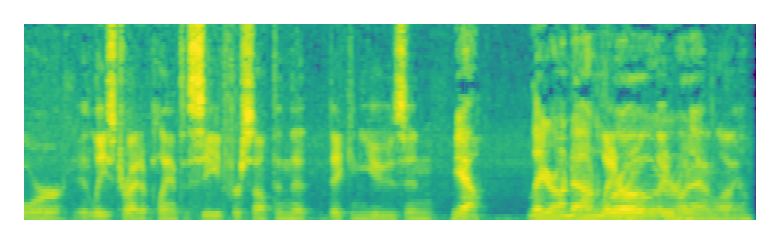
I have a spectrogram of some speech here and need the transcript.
or at least try to plant a seed for something that they can use in Yeah. Later on down the later road. on, later or on down the line.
